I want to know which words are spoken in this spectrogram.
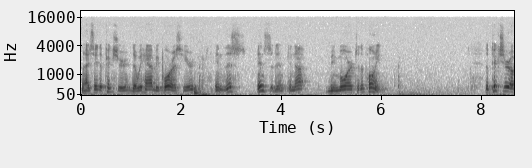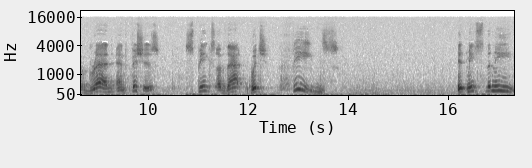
And I say the picture that we have before us here in this incident cannot be more to the point. The picture of bread and fishes speaks of that which feeds. It meets the need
